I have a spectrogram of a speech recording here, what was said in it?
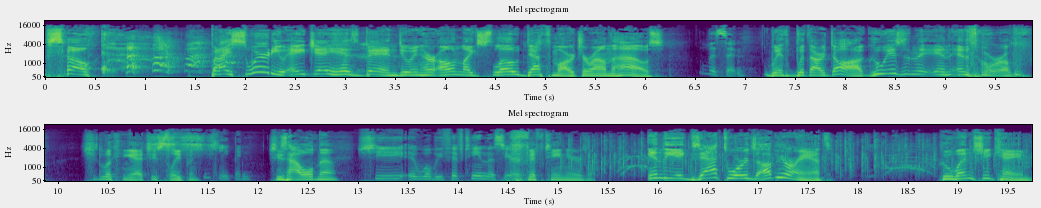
so, but I swear to you, AJ has been doing her own like slow death march around the house Listen, with with our dog, who is in the in, in the room. She's looking at. She's sleeping. she's sleeping. She's how old now? She it will be 15 this year. 15 years old. In the exact words of your aunt, who when she came,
